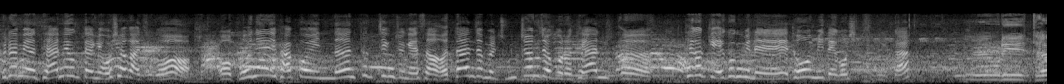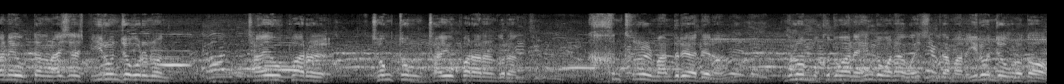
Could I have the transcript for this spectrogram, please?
그러면 대한민국 당에 오셔가지고 어, 본인이 갖고 있는 특징 중에서 어떠한 점을 중점적으로 대한 어, 태극기 애국민에 도움이 되고 싶습니까? 우리 대한애국당은 아시다시피 이론적으로는 자유우파를 정통 자유우파라는 그런 큰 틀을 만들어야 되는 물론 뭐 그동안에 행동을 하고 했습니다만 이론적으로도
